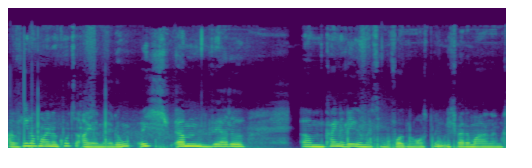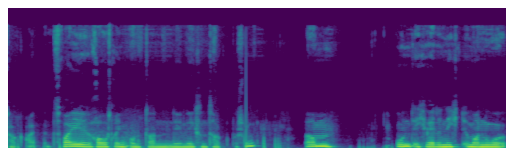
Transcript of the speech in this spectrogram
Also hier nochmal eine kurze Eilmeldung. Ich ähm, werde ähm, keine regelmäßigen Folgen rausbringen. Ich werde mal an einem Tag zwei rausbringen und dann den nächsten Tag beschwingen. Ähm, und ich werde nicht immer nur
